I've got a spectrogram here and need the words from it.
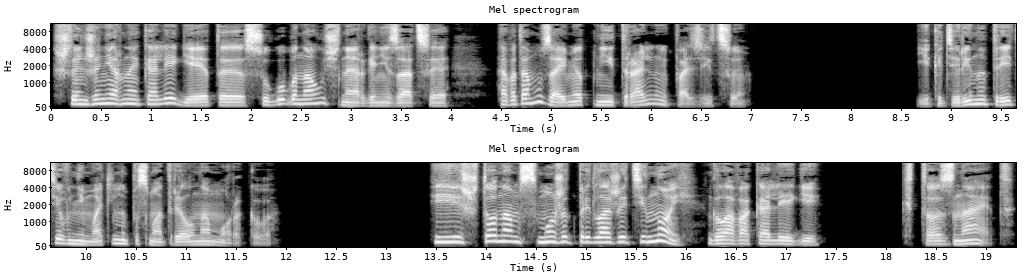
что инженерная коллегия — это сугубо научная организация, а потому займет нейтральную позицию. Екатерина Третья внимательно посмотрела на Морокова. «И что нам сможет предложить иной глава коллегии?» «Кто знает».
